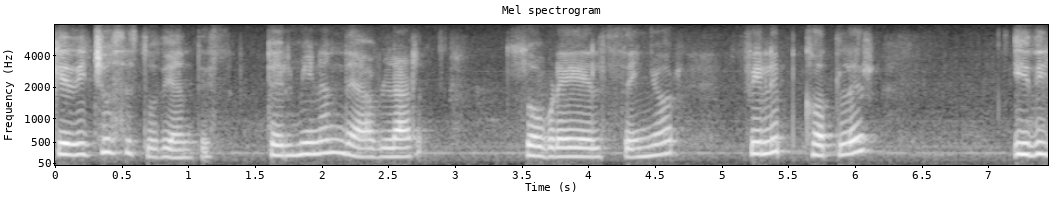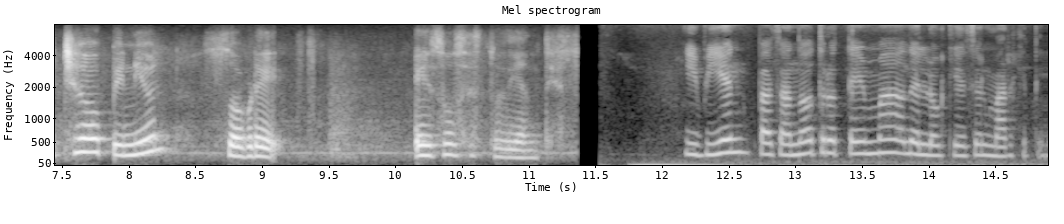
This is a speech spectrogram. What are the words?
que dichos estudiantes terminan de hablar sobre el señor Philip Kotler y dicha opinión sobre esos estudiantes. Y bien, pasando a otro tema de lo que es el marketing.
